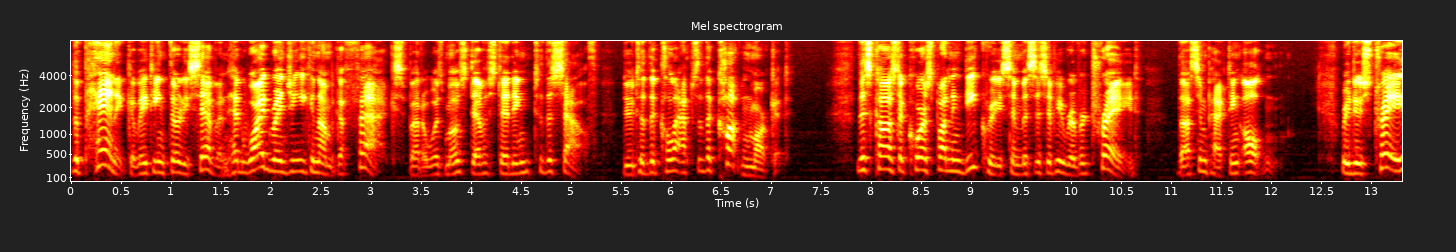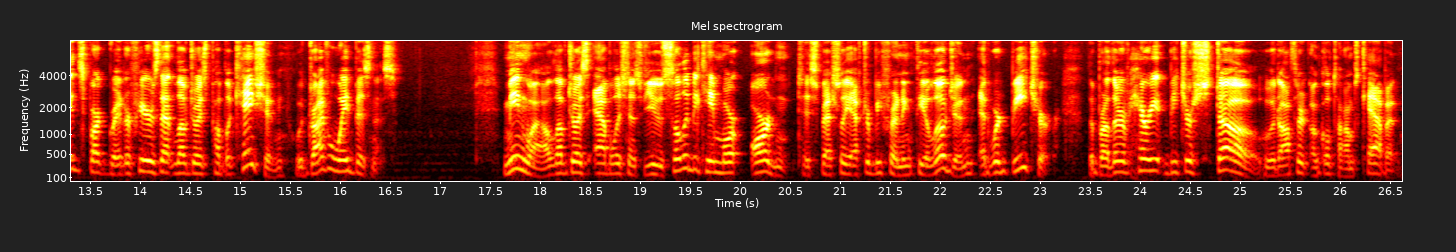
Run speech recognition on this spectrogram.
The Panic of 1837 had wide ranging economic effects, but it was most devastating to the South due to the collapse of the cotton market. This caused a corresponding decrease in Mississippi River trade, thus impacting Alton. Reduced trade sparked greater fears that Lovejoy's publication would drive away business. Meanwhile, Lovejoy's abolitionist views slowly became more ardent, especially after befriending theologian Edward Beecher, the brother of Harriet Beecher Stowe, who had authored Uncle Tom's Cabin.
